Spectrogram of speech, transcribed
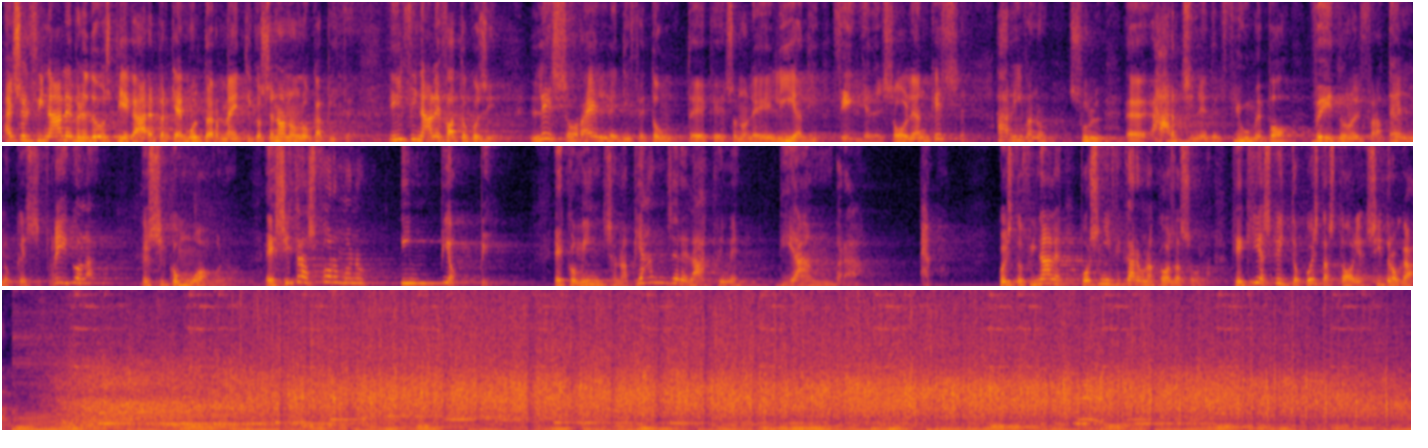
Adesso il finale ve lo devo spiegare perché è molto ermetico, se no non lo capite. Il finale è fatto così. Le sorelle di Fetonte, che sono le Eliadi, figlie del sole anch'esse, arrivano sul eh, del fiume Po, vedono il fratello che sfrigola e si commuovono e si trasformano in pioppi e cominciano a piangere lacrime di ambra. Ecco, questo finale può significare una cosa sola, che chi ha scritto questa storia si drogava.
